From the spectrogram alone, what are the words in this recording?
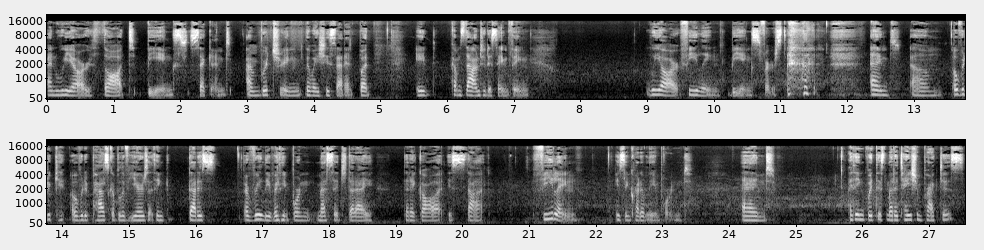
and we are thought beings second. I'm butchering the way she said it, but it comes down to the same thing. We are feeling beings first. and um, over the over the past couple of years, I think that is a really really important message that I that I got is that feeling is incredibly important, and I think with this meditation practice,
